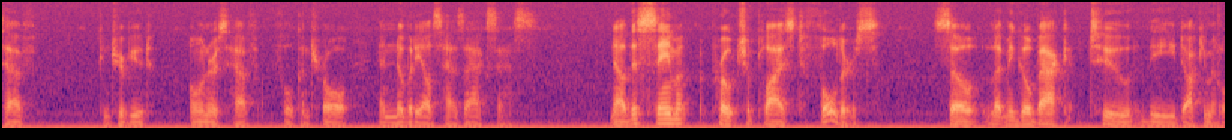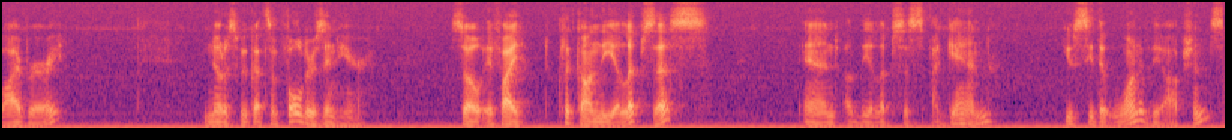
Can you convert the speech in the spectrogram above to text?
have contribute, owners have full control, and nobody else has access. Now this same approach applies to folders. So let me go back to the document library. Notice we've got some folders in here. So if I click on the ellipsis and the ellipsis again, you see that one of the options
